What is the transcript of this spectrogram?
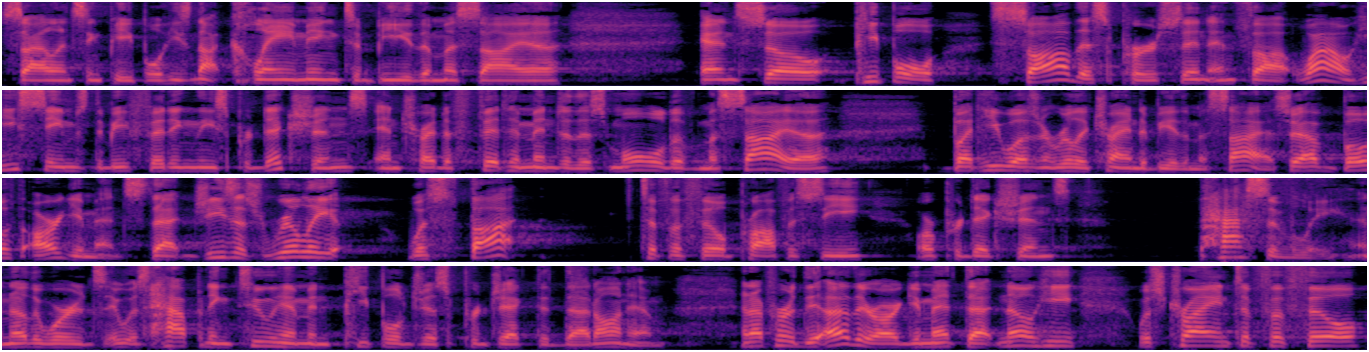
silencing people. He's not claiming to be the Messiah. And so people saw this person and thought, wow, he seems to be fitting these predictions and tried to fit him into this mold of Messiah, but he wasn't really trying to be the Messiah. So I have both arguments that Jesus really was thought to fulfill prophecy or predictions passively. In other words, it was happening to him and people just projected that on him. And I've heard the other argument that no, he was trying to fulfill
